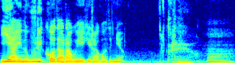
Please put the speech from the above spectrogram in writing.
이 아이는 우리 거다라고 얘기를 하거든요. 그래요. 어.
